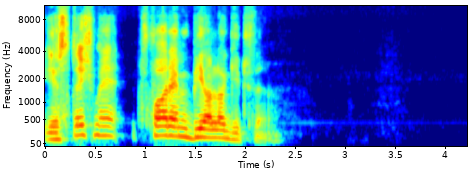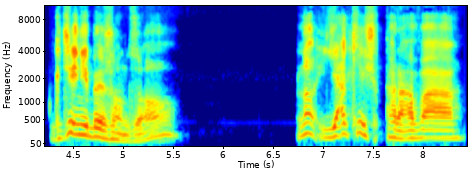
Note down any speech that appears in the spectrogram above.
jesteśmy tworem biologicznym, gdzie niby rządzą no, jakieś prawa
